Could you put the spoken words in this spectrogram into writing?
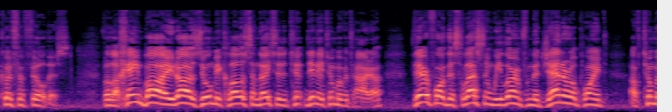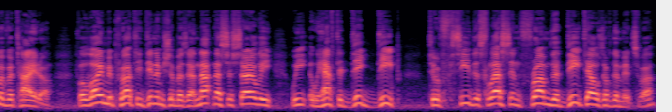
could fulfill this. Therefore, this lesson we learn from the general point of Tumah V'tayra. Not necessarily we, we have to dig deep to see this lesson from the details of the mitzvah.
